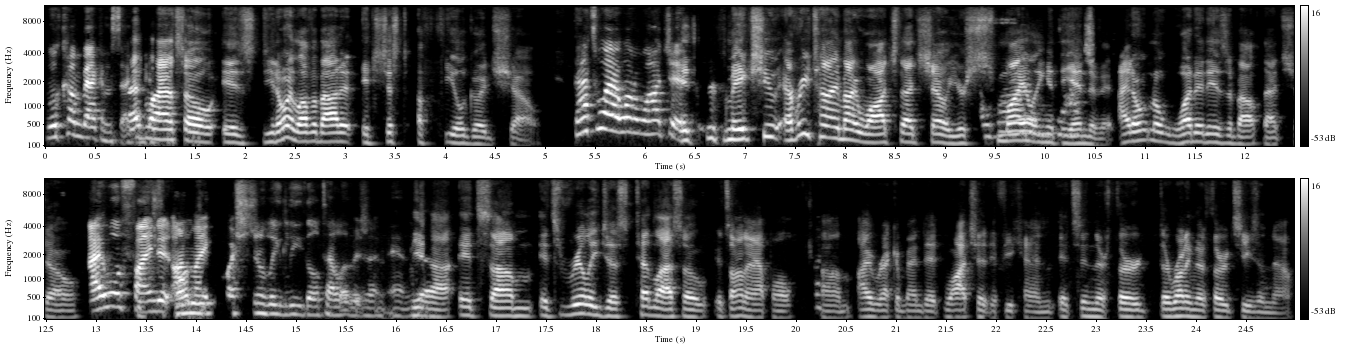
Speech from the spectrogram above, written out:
We'll come back in a second. Ted Lasso is. You know what I love about it? It's just a feel good show. That's why I want to watch it. It just makes you every time I watch that show, you're wanna smiling at the end watch of it. I don't know what it is about that show. I will find it's it on my questionably legal television. And Yeah, it's um, it's really just Ted Lasso. It's on Apple. Um, I recommend it. Watch it if you can. It's in their third. They're running their third season now.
